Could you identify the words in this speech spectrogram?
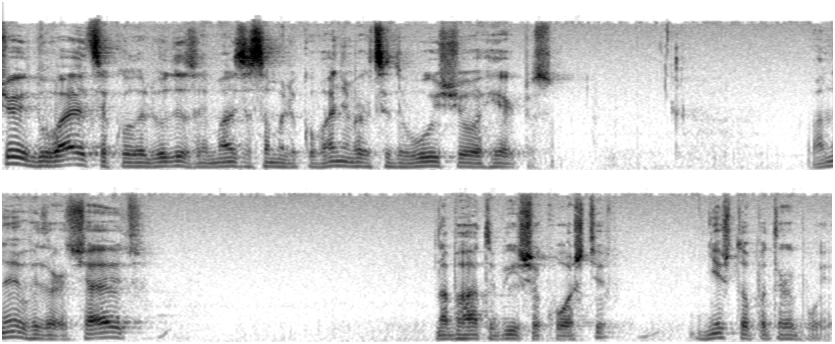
Що відбувається, коли люди займаються самолікуванням рецидивуючого герпесу? Вони витрачають набагато більше коштів, ніж то потребує.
